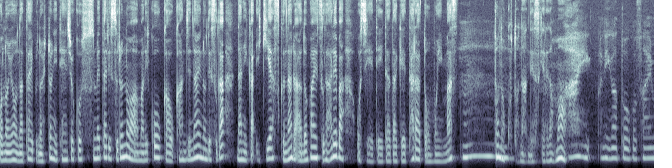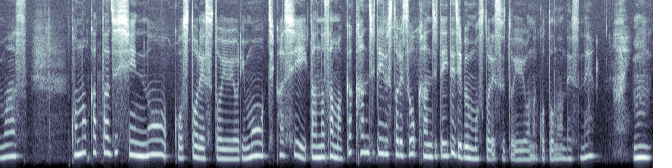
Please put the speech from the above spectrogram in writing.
このようなタイプの人に転職を進めたりするのはあまり効果を感じないのですが何か生きやすくなるアドバイスがあれば教えていただけたらと思います。とのことなんですけれども。はい。ありがとうございます。この方自身のこうストレスというよりも近しい旦那様が感じているストレスを感じていて自分もストレスというようなことなんですね。はい、うん、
